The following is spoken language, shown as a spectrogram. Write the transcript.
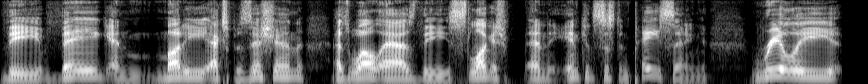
the vague and muddy exposition, as well as the sluggish and inconsistent pacing, really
